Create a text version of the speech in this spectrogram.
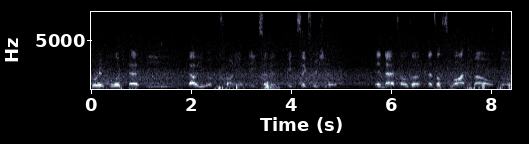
So we're able to look at the value of the strontium 87-86 ratio and that tells us that tells us a lot about the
